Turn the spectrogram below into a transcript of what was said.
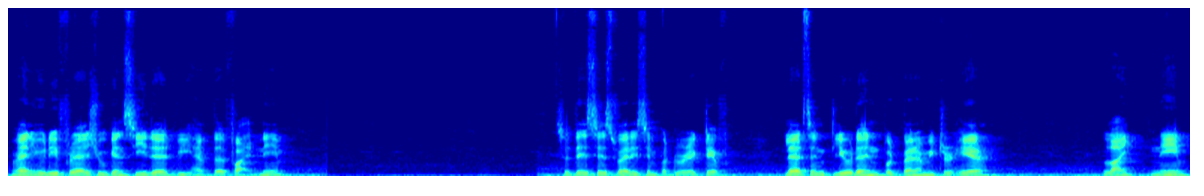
when you refresh, you can see that we have the file name. So this is very simple directive let's include an input parameter here like name.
